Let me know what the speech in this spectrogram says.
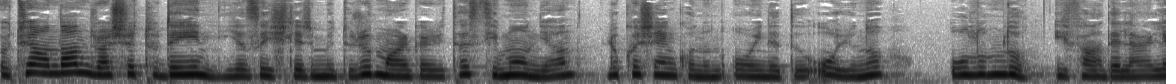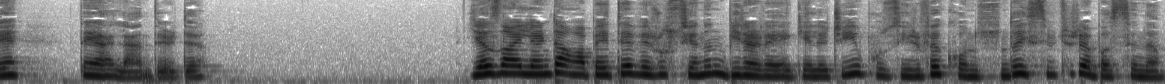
Öte yandan Russia Today'in yazı işleri müdürü Margarita Simonyan, Lukashenko'nun oynadığı oyunu olumlu ifadelerle değerlendirdi. Yaz aylarında ABD ve Rusya'nın bir araya geleceği bu zirve konusunda İsviçre basını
